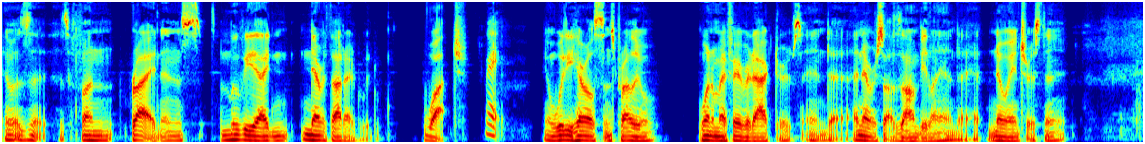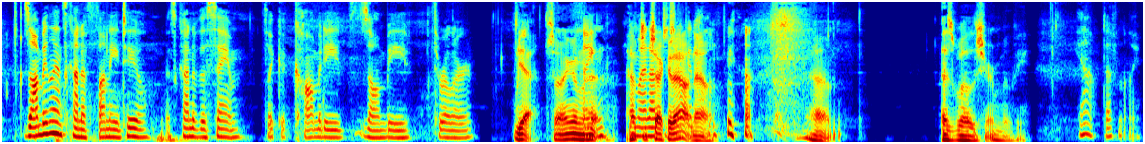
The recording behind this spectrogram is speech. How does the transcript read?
It was a, it was a fun ride, and it's a movie I n- never thought I would watch. Right. You know, Woody Harrelson's probably one of my favorite actors, and uh, I never saw Zombieland. I had no interest in it. Zombieland's kind of funny too. It's kind of the same. It's like a comedy zombie thriller Yeah, so I'm gonna thing. have, to check it out now, yeah. um, as well as your movie. yeah, definitely.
